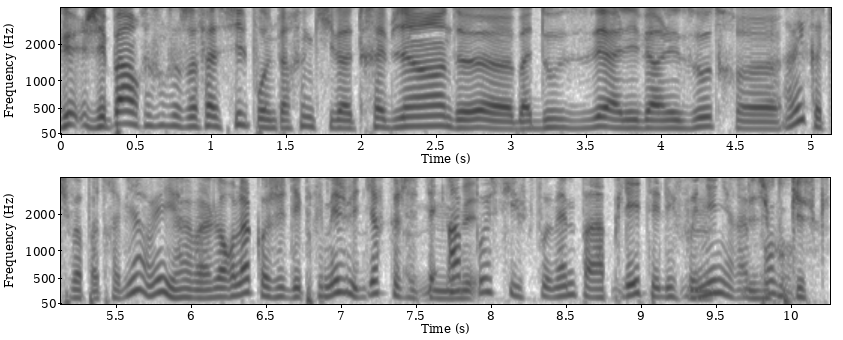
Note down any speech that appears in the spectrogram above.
parce que j'ai pas l'impression que ça soit facile pour une personne qui va très bien de euh, bah, d'oser aller vers les autres. euh, Ah oui, quand tu vas pas très bien, oui. Alors là, quand j'ai déprimé, je vais dire que c'était Mais- impossible. Je pouvais même pas appeler, téléphoner, ni mais du coup, répondre. qu'est-ce que,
